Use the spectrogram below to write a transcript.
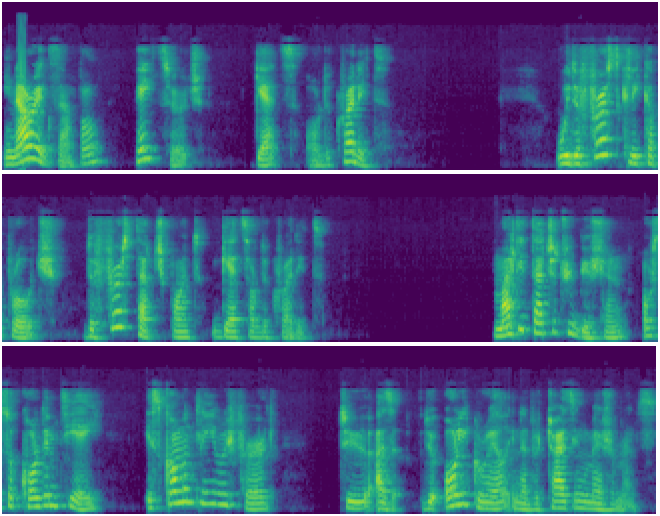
In our example, paid search gets all the credit. With the first click approach, the first touchpoint gets all the credit. Multi-touch attribution, also called MTA, is commonly referred to as the holy grail in advertising measurements.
